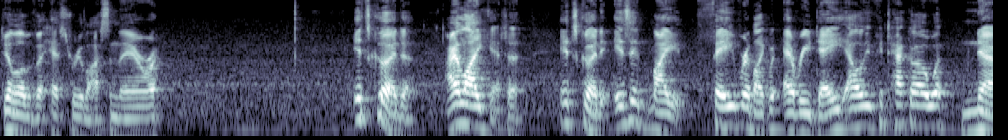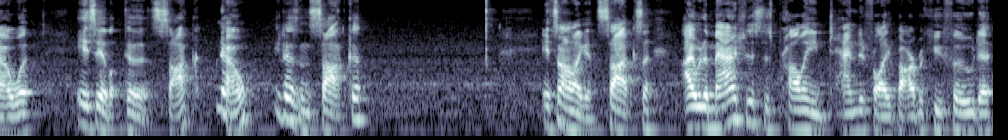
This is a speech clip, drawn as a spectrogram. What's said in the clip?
did a little bit of a history lesson there. It's good. I like it. It's good. Is it my favorite, like, everyday El Yucateco? No. Is it, does it suck? No, it doesn't suck. It's not like it sucks. I would imagine this is probably intended for, like, barbecue food.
